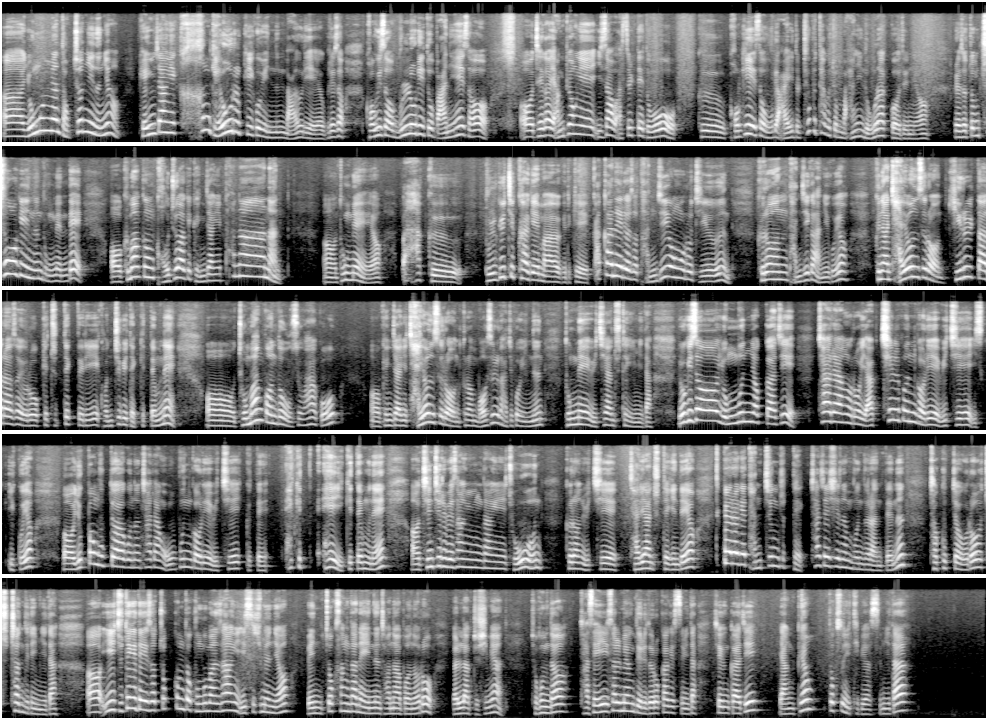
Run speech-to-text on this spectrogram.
아, 용문면 덕천리는요. 굉장히 큰 개울을 끼고 있는 마을이에요. 그래서 거기서 물놀이도 많이 해서 어 제가 양평에 이사 왔을 때도 그 거기에서 우리 아이들 튜브 타고 좀 많이 놀았거든요. 그래서 좀 추억이 있는 동네인데 어 그만큼 거주하기 굉장히 편안한 어 동네예요. 막 그 불규칙하게 막 이렇게 깎아내려서 단지형으로 지은 그런 단지가 아니고요. 그냥 자연스러운 길을 따라서 이렇게 주택들이 건축이 됐기 때문에 어 조망권도 우수하고 어 굉장히 자연스러운 그런 멋을 가지고 있는 동네에 위치한 주택입니다. 여기서 용문역까지 차량으로 약 7분 거리에 위치해 있, 있고요. 어 6번 국도하고는 차량 5분 거리에 위치해 있기, 때, 했기, 해 있기 때문에 어 진출입에 상당히 좋은 그런 위치에 자리한 주택인데요. 특별하게 단층 주택 찾으시는 분들한테는 적극적으로 추천드립니다. 어, 이 주택에 대해서 조금 더 궁금한 사항이 있으시면요. 왼쪽 상단에 있는 전화번호로 연락 주시면 조금 더 자세히 설명드리도록 하겠습니다. 지금까지 양평 똑순이 TV였습니다.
